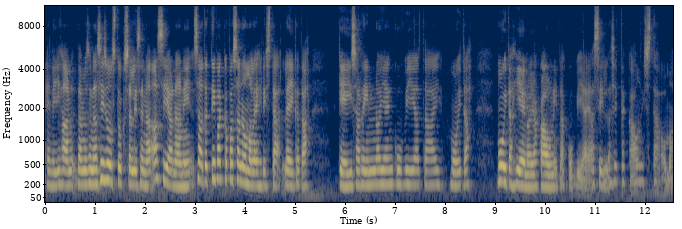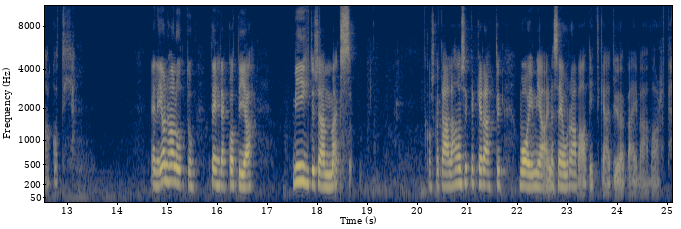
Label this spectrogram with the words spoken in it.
Eli ihan tämmöisenä sisustuksellisena asiana, niin saatettiin vaikkapa sanomalehdistä leikata keisarinnojen kuvia tai muita, muita hienoja kauniita kuvia ja sillä sitten kaunistaa omaa kotia. Eli on haluttu tehdä kotia viihtyisämmäksi, koska täällä on sitten kerätty voimia aina seuraavaa pitkää työpäivää varten.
